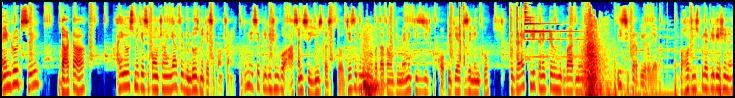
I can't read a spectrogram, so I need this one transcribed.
एंड्रॉयड से डाटा आईओएस में कैसे पहुंचाएँ या फिर विंडोज़ में कैसे पहुंचाएँ? तो तुम इस एप्लीकेशन को आसानी से यूज़ कर सकते हो। जैसे कि मैं तुम्हें बताता हूँ कि मैंने किसी चीज़ को कॉपी किया किसी लिंक को तो डायरेक्टली कनेक्टेड होने के बाद में वो पीसी पर अपेयर हो जाएगा। बहुत यूज़फुल एप्लीकेशन है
